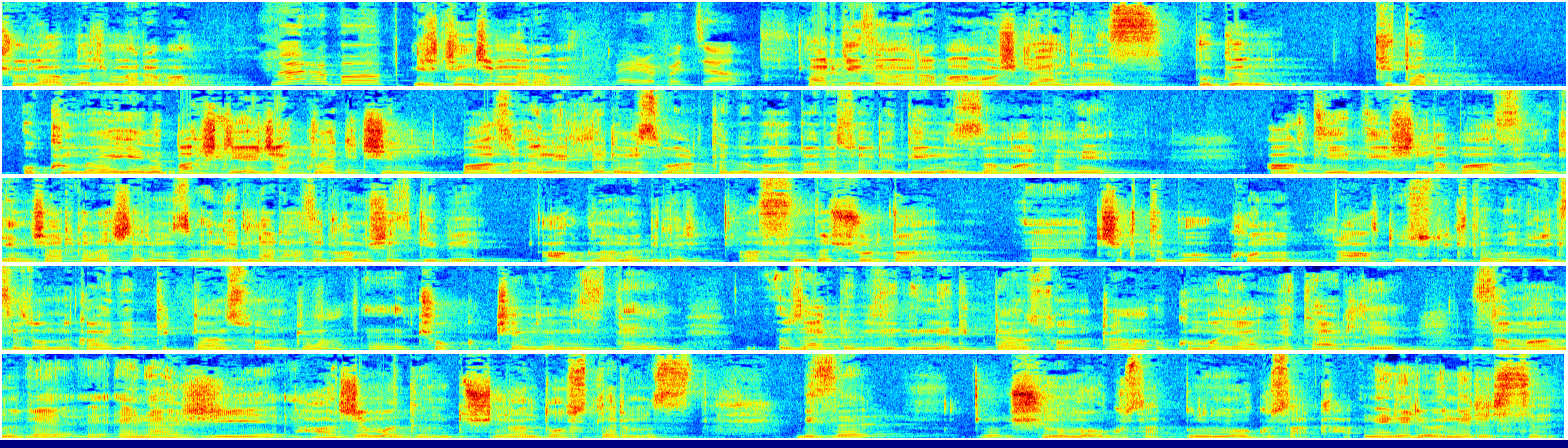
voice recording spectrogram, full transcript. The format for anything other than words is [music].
Şule ablacığım merhaba. Merhaba. İlkincim merhaba. Merhaba Can. Herkese merhaba, hoş geldiniz. Bugün kitap okumaya yeni başlayacaklar için bazı önerilerimiz var. Tabi bunu böyle söylediğimiz zaman hani 6-7 yaşında bazı genç arkadaşlarımıza öneriler hazırlamışız gibi algılanabilir. Aslında şuradan e, çıktı bu konu. Altı Üstü kitabının ilk sezonunu kaydettikten sonra e, çok çevremizde özellikle bizi dinledikten sonra okumaya yeterli zamanı ve e, enerjiyi harcamadığını düşünen dostlarımız bize şunu mu okusak, bunu mu okusak, neleri önerirsin,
